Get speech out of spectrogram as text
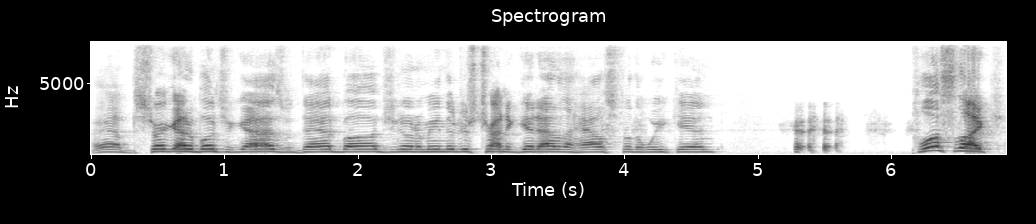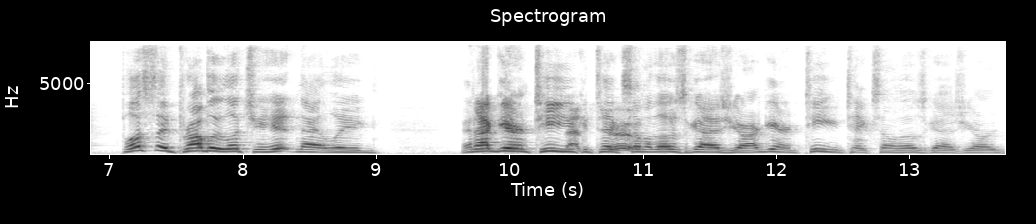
Yeah, strike out a bunch of guys with dad bods. You know what I mean? They're just trying to get out of the house for the weekend. Plus, like, plus they'd probably let you hit in that league, and I guarantee you That's could take true. some of those guys' yard. I guarantee you take some of those guys' yard.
